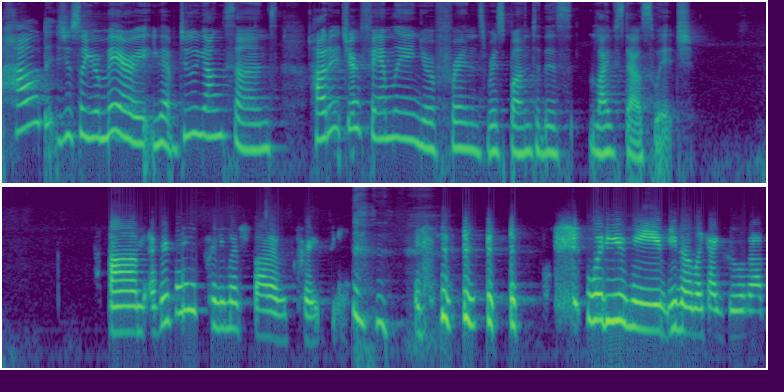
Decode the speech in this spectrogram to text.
How did you, so you're married, you have two young sons. How did your family and your friends respond to this lifestyle switch? Um, everybody pretty much thought I was crazy. what do you mean? You know, like I grew up,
